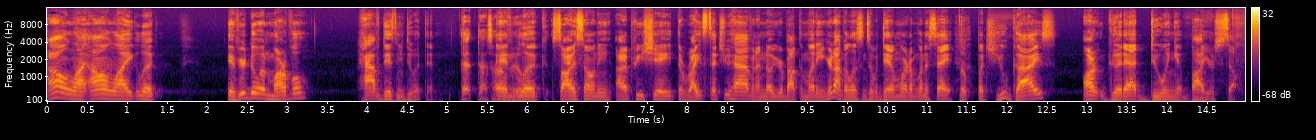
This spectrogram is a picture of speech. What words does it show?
I don't like. I don't like. Look, if you're doing Marvel, have Disney do it then. that that's how And look, sorry Sony, I appreciate the rights that you have, and I know you're about the money, and you're not gonna listen to a damn word I'm gonna say. Nope. But you guys aren't good at doing it by yourself.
